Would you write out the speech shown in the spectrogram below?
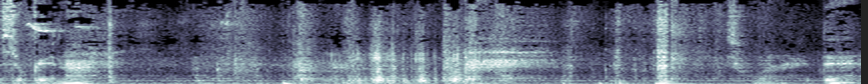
is okay na. This one right there.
